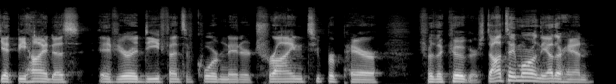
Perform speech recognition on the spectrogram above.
get behind us if you're a defensive coordinator trying to prepare for the Cougars. Dante Moore, on the other hand,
